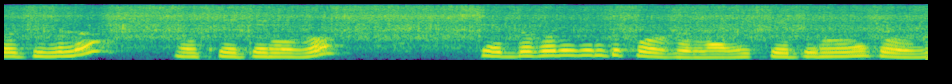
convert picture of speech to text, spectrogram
কচিগুলো আমি কেটে নেব। সেদ্ধ করে কিন্তু করব না, আমি কেটে নিয়ে করব।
